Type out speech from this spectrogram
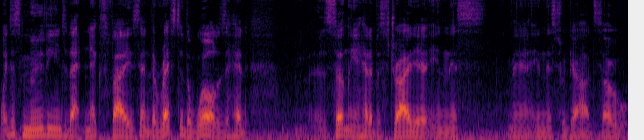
we're just moving into that next phase, and the rest of the world is ahead, certainly ahead of Australia in this in this regard. So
